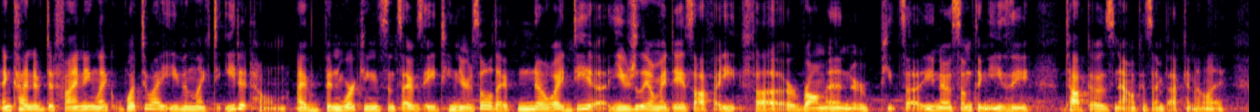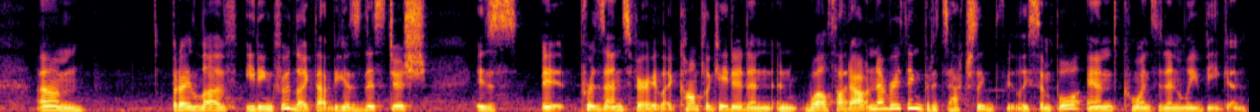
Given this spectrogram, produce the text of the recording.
and kind of defining like what do I even like to eat at home. I've been working since I was 18 years old. I have no idea. Usually on my days off I eat pho or ramen or pizza, you know, something easy, tacos now because I'm back in LA. Um, but I love eating food like that because this dish is it presents very like complicated and, and well thought out and everything, but it's actually really simple and coincidentally vegan.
